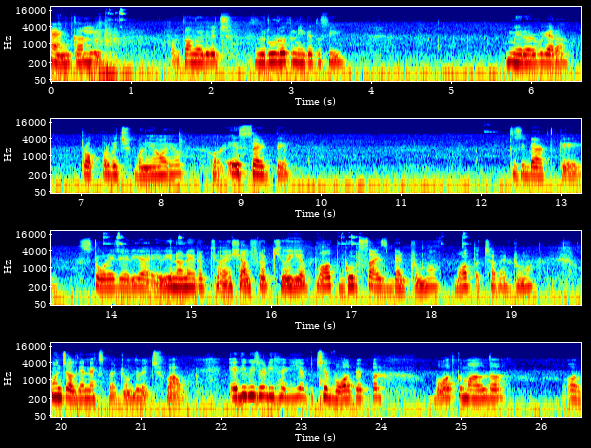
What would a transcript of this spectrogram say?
ਹੈਂਗ ਕਰਨ ਲਈ। ਔਰ ਤੁਹਾਨੂੰ ਇਹਦੇ ਵਿੱਚ ਜ਼ਰੂਰਤ ਨਹੀਂ ਕਿ ਤੁਸੀਂ ਮਿਰਰ ਵਗੈਰਾ ਪ੍ਰੋਪਰ ਵਿੱਚ ਬਣਿਆ ਹੋਇਆ। ਔਰ ਇਸ ਸਾਈਡ ਤੇ ਤੁਸੀਂ ਬੈਠ ਕੇ ਸਟੋਰੇਜ ਏਰੀਆ ਇਹ ਵੀ ਇਹਨਾਂ ਨੇ ਰੱਖਿਆ ਹੋਇਆ ਸ਼ੈਲਫ ਰੱਖੀ ਹੋਈ ਹੈ ਬਹੁਤ ਗੁੱਡ ਸਾਈਜ਼ ਬੈਡਰੂਮ ਆ, ਬਹੁਤ ਅੱਛਾ ਬੈਡਰੂਮ ਆ। ਹੁਣ ਚੱਲਦੇ ਆ ਨੈਕਸਟ ਬੈਡਰੂਮ ਦੇ ਵਿੱਚ। ਵਾਓ ਇਹਦੀ ਵੀ ਜਿਹੜੀ ਹੈਗੀ ਆ ਪਿੱਛੇ ਵਾਲਪੇਪਰ ਬਹੁਤ ਕਮਾਲ ਦਾ ਔਰ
